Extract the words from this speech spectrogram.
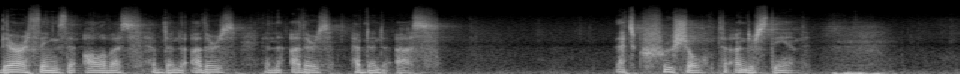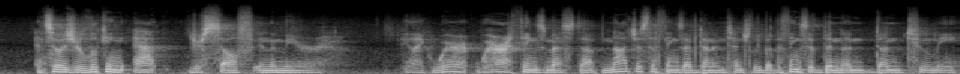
There are things that all of us have done to others and that others have done to us. That's crucial to understand. And so as you're looking at yourself in the mirror, be like, where, where are things messed up? Not just the things I've done intentionally, but the things have been done to me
